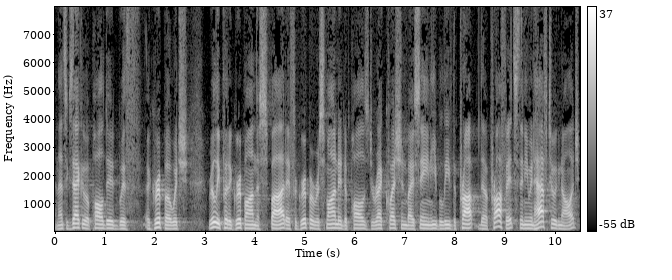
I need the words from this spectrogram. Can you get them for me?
And that's exactly what Paul did with Agrippa, which really put Agrippa on the spot. If Agrippa responded to Paul's direct question by saying he believed the, prop, the prophets, then he would have to acknowledge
